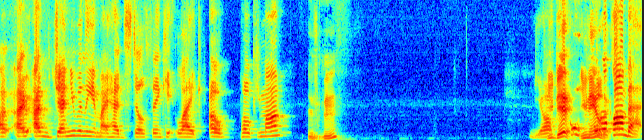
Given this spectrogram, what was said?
I, I am genuinely in my head still thinking like, oh, Pokemon. Mm-hmm. Yep. You did it. Oh, you nailed Mortal it. Kombat.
